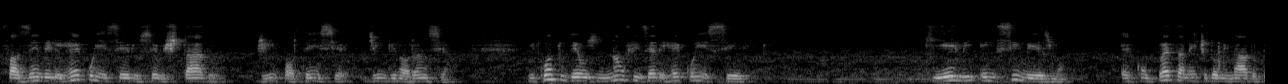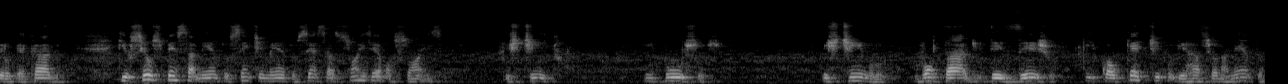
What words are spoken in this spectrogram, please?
fazendo ele reconhecer o seu estado de impotência, de ignorância, enquanto Deus não fizer reconhecer que ele em si mesmo é completamente dominado pelo pecado, que os seus pensamentos, sentimentos, sensações e emoções, instinto, impulsos, estímulo, vontade, desejo e qualquer tipo de racionamento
